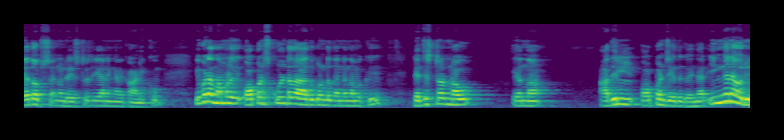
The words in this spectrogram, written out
ഏത് ഓപ്ഷനും രജിസ്റ്റർ ചെയ്യാൻ ഇങ്ങനെ കാണിക്കും. ഇവിടെ നമ്മൾ ഓപ്പൺ സ്കൂളിന്റെതായതുകൊണ്ട് തന്നെ നമുക്ക് രജിസ്റ്റർ നൗ എന്ന അതിൽ ഓപ്പൺ ചെയ്ത് കഴിഞ്ഞാൽ ഇങ്ങനെ ഒരു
